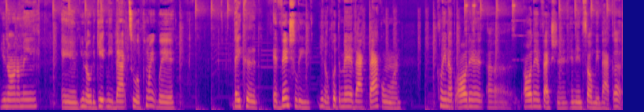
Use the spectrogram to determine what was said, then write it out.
You know what I mean? And, you know, to get me back to a point where they could eventually, you know, put the med vac back on, clean up all the uh, all the infection, and then sew me back up.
